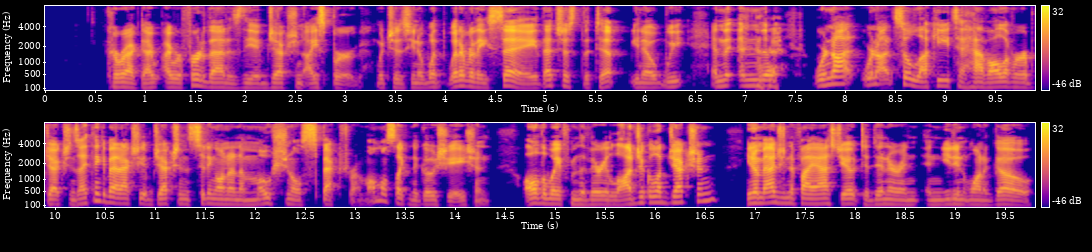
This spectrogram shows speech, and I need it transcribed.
Correct. I, I, refer to that as the objection iceberg, which is you know what whatever they say, that's just the tip. You know we and the, and the, we're not we're not so lucky to have all of our objections. I think about actually objections sitting on an emotional spectrum, almost like negotiation, all the way from the very logical objection. You know, imagine if I asked you out to dinner and, and you didn't want to go,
